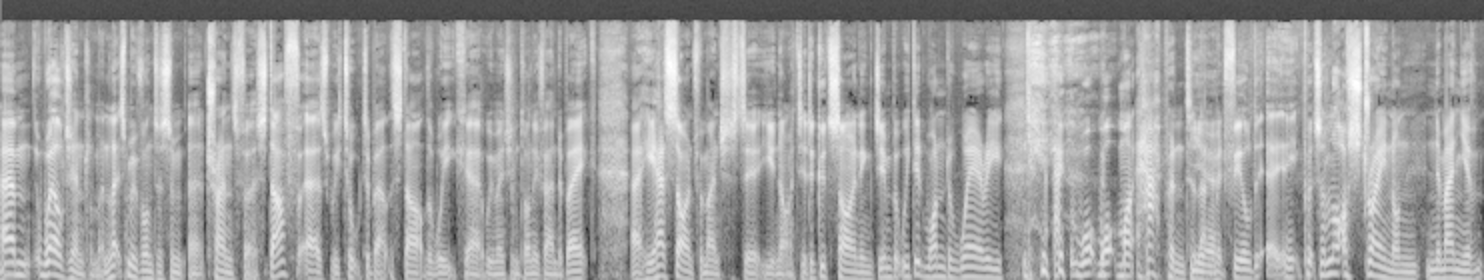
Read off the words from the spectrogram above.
Um, well, gentlemen, let's move on to some uh, transfer stuff. As we talked about at the start of the week, uh, we mentioned Donny van der Beek. Uh, he has signed for Manchester United. A good signing, Jim, but we did wonder where he, what, what might happen to that midfield. Uh, It puts a lot of strain on Nemanja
